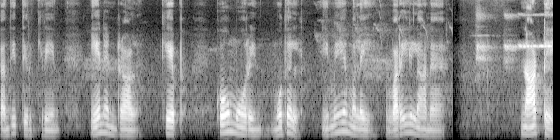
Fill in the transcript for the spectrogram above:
சந்தித்திருக்கிறேன். ஏனென்றால் கேப் கோமோரின் முதல் இமயமலை வரையிலான நாட்டை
